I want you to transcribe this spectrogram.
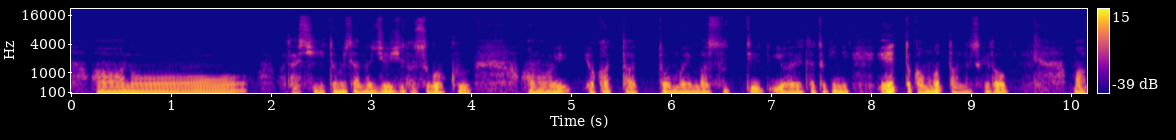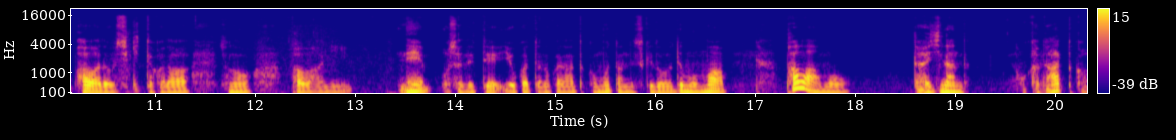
「あの私富さんの十字路すごくあの良かったと思います」って言われた時に「え？っ?」とか思ったんですけど、まあ、パワーで押し切ったからそのパワーにね押されて良かったのかなとか思ったんですけどでもまあパワーも大事なのかなとか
